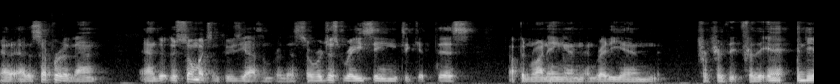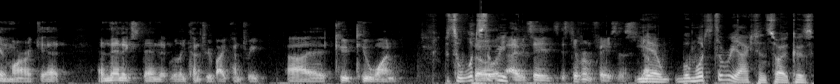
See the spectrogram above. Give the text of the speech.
at, at a separate event. And there, there's so much enthusiasm for this. So we're just racing to get this up and running and, and ready in for, for the for the Indian market, and then extend it really country by country uh, Q, Q1. So what's so the? Re- I would say it's, it's different phases. Yeah, yeah, but what's the reaction? Sorry, because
